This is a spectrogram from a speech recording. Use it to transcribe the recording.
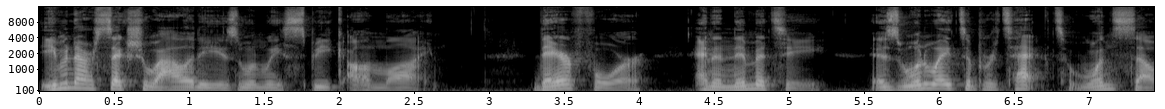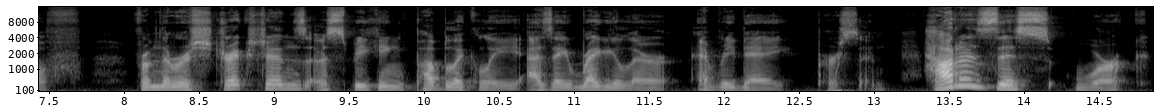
even our sexualities when we speak online. Therefore, anonymity is one way to protect oneself from the restrictions of speaking publicly as a regular, everyday person. How does this work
